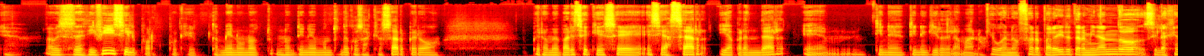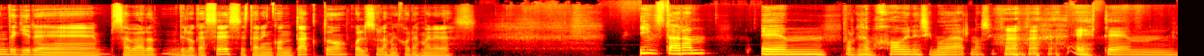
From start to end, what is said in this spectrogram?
Eh, a veces es difícil porque también uno, uno tiene un montón de cosas que hacer, pero pero me parece que ese, ese hacer y aprender em, tiene, tiene que ir de la mano. Qué bueno, Fer, para ir terminando, si la gente quiere saber de lo que haces, estar en contacto, ¿cuáles son las mejores maneras? Instagram, em, porque somos jóvenes y modernos. este, em,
